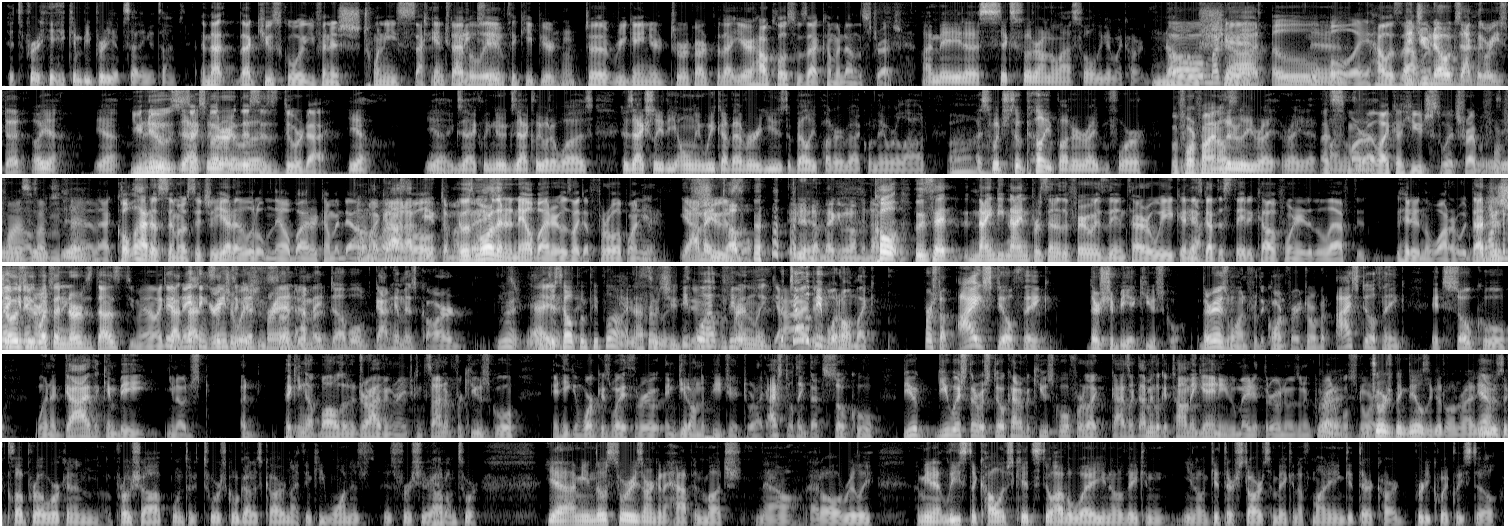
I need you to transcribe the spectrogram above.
it's pretty it can be pretty upsetting at times. And that that Q school, you finished 22nd, I believe, to keep your mm-hmm. to regain your tour card for that year. How close was that coming down the stretch? I made a 6-footer on the last hole to get my card. No Oh my shit. God. Oh Yeah. boy, how was that? Did you one? know exactly where you stood? Oh yeah. Yeah. You I knew exactly six footer. This is do or die. Yeah. Yeah, mm. exactly. Knew exactly what it was. It was actually the only week I've ever used a belly putter back when they were allowed. Oh. I ah. switched to a belly putter right before Before finals. literally right right at That's finals. smart. yeah. I like a huge switch right before the only finals. I'm a fan yeah. of that. Cole had a similar situation. He had a little nail biter coming down Oh on my the God, last I hole. puked on my it was face. more than a nail biter. It was like a throw up on your Yeah, I made shoes. double. It ended up making it on the number. Cole, who's hit 99% of the fairways the entire week, and he's got the state of California to the left, it- hit it in the water. That just shows you what the nerves does to you, man. Like Dude, that, Nathan that Green's a good situation's so friend. I different. made double, got him his card. Right. Yeah, You're just yeah. helping people out. You're that's friendly. what you do. People helping people. Friendly guy. but tell the dude. people at home, like, first off, I still think there should be a Q school. There is one for the Korn Ferry Tour, but I still think it's so cool when a guy that can be, you know, just a, picking up balls at a driving range can sign up for Q school and he can work his way through and get on the PGA Tour. Like, I still think that's so cool. Do you do you wish there was still kind of a Q school for like guys like that? I mean, look at Tommy Gainey who made it through and it was an incredible Right. story. George McNeill's a good one, right? Yeah. He was a club pro working in a pro shop, went to tour school, got his card, and I think he won his, his first year out on tour. Yeah, I mean, those stories aren't going to happen much now at all, really. I mean, at least the college kids still have a way, you know, they can, you know, get their starts and make enough money and get their card pretty quickly still.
